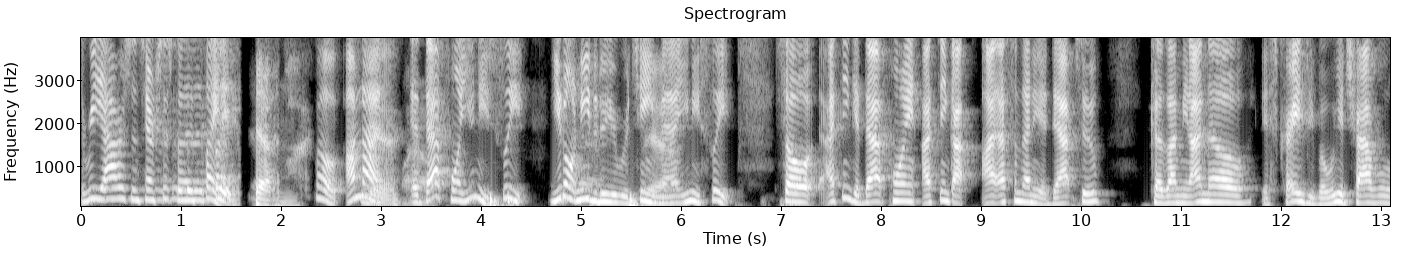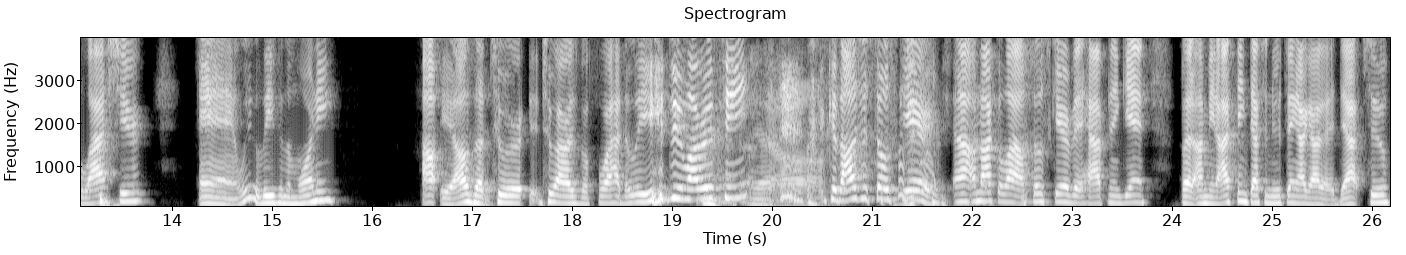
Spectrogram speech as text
three hours in San Francisco. They played. Yeah. Bro, I'm not Yeah. at that point. You need sleep. You don't need to do your routine, Yeah. man. You need sleep. So I think at that point, I think I, I that's something I need to adapt to. Cause I mean, I know it's crazy, but we had traveled last year and we would leave in the morning. I, yeah, I was up two two hours before I had to leave do my routine Yeah. because I was just so scared. And I'm not gonna lie, I was so scared of it happening again. But I mean, I think that's a new thing I got to adapt to.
